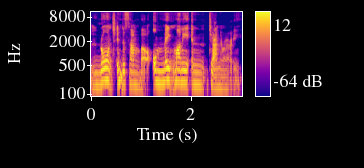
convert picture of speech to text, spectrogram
launch in December or make money in January.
